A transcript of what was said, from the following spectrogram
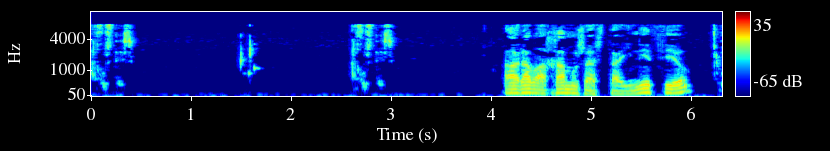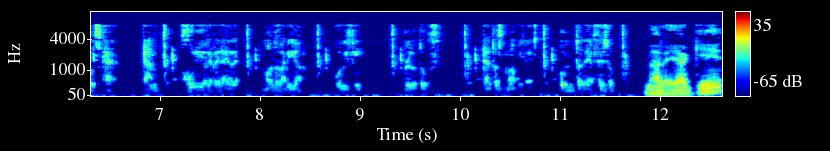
Ajustes. Ajustes. Ahora bajamos hasta inicio. Buscar. Julio Rivera. Modo avión. Wi-Fi. Bluetooth. Datos móviles. Punto de acceso. Vale, y aquí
